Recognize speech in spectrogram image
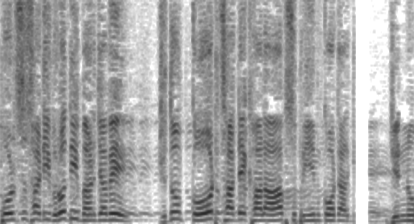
ਪੁਲਿਸ ਸਾਡੀ ਵਿਰੋਧੀ ਬਣ ਜਾਵੇ, ਜਦੋਂ ਕੋਰਟ ਸਾਡੇ ਖਿਲਾਫ ਸੁਪਰੀਮ ਕੋਰਟ ਵਰਗੀ ਜਿਹਨੂੰ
